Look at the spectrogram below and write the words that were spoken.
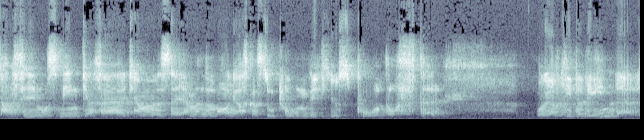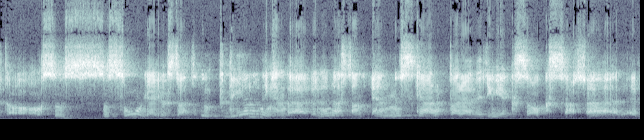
parfym och sminkaffär kan man väl säga, men de har ganska stor tonvikt just på dofter. Och jag tittade in där idag och så, så såg jag just att uppdelningen där, den är nästan ännu skarpare än i leksaksaffärer.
